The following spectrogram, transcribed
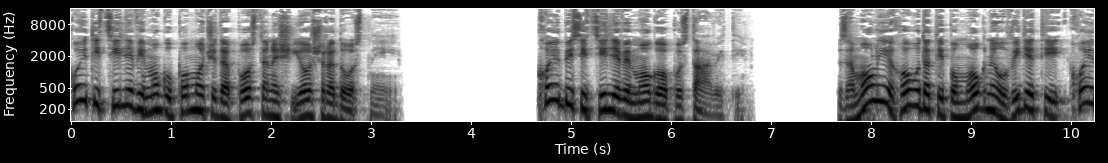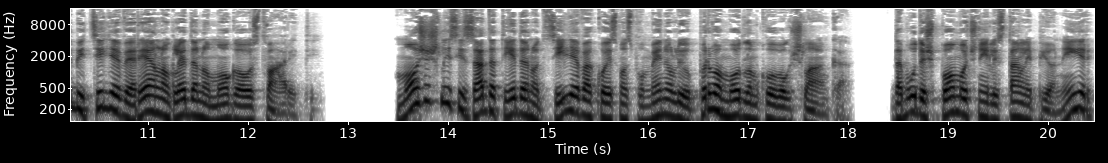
Koji ti ciljevi mogu pomoći da postaneš još radosniji? Koje bi si ciljeve mogao postaviti? Zamoli Jehovu da ti pomogne uvidjeti koje bi ciljeve realno gledano mogao ostvariti. Možeš li si zadati jedan od ciljeva koje smo spomenuli u prvom odlomku ovog članka? Da budeš pomoćni ili stalni pionir,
